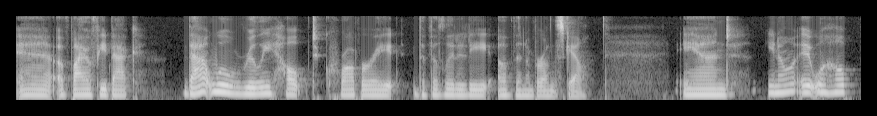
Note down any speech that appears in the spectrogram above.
eh, of biofeedback, that will really help to corroborate the validity of the number on the scale. And, you know, it will help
